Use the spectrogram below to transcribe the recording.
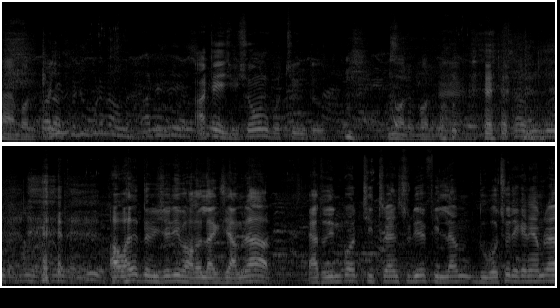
হ্যাঁ বলো। আটেজ ভীষণ করছ কিন্তু। বলো বলো। আমাদের তো ভীষণই ভালো লাগছে আমরা এতদিন পর চিত্রায়ণ স্টুডিও ফিরলাম দু বছর এখানে আমরা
